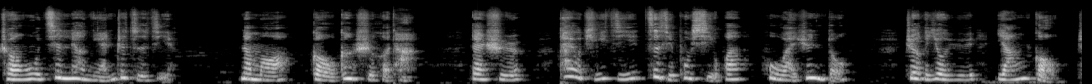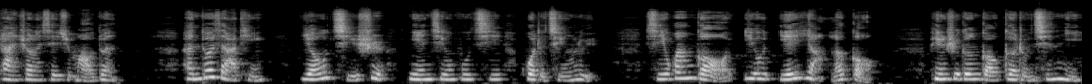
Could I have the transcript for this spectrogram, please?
宠物尽量黏着自己，那么狗更适合他。但是他又提及自己不喜欢户外运动，这个又与养狗产生了些许矛盾。很多家庭，尤其是年轻夫妻或者情侣，喜欢狗又也养了狗，平时跟狗各种亲昵，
